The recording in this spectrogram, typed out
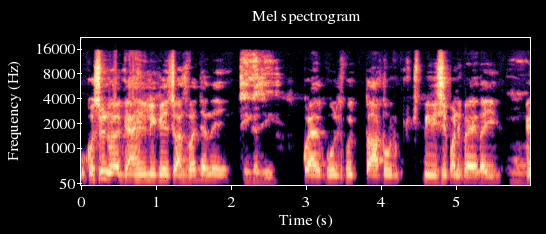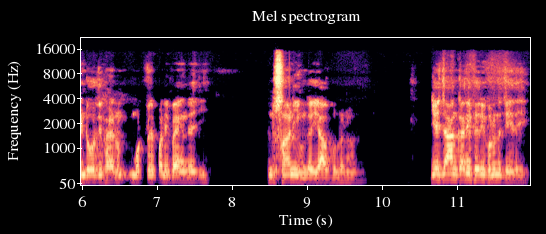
ਉਹ ਕੁਛ ਵੀ ਨਹੀਂ ਗੈਸ ਲੀਕੇਜ ਚਾਂਸ ਵੱਧ ਜਾਂਦੇ ਜੀ। ਠੀਕ ਹੈ ਜੀ। ਕੋਇਲ ਕੂਲ ਕੋਈ ਤਾਰ ਤੋਂ ਪੀਵੀਸੀ ਪਾਣੀ ਪੈ ਜਾਂਦਾ ਜੀ ਇੰਡੋਰ ਦੀ ਫੈਨ ਮੋਟਰ ਪਾਣੀ ਪੈ ਜਾਂਦਾ ਜੀ। ਨੁਕਸਾਨ ਹੀ ਹੁੰਦਾ ਜੀ ਆਪ ਖੋਲਣ। ਨਾਲ ਜੇ ਜਾਣਕਾਰੀ ਫਿਰ ਹੀ ਖੋਲਣਾ ਚਾਹੀਦਾ ਜੀ।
